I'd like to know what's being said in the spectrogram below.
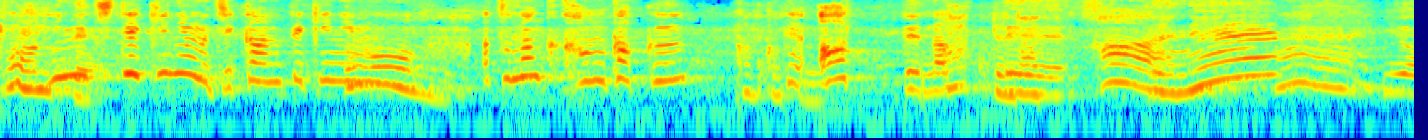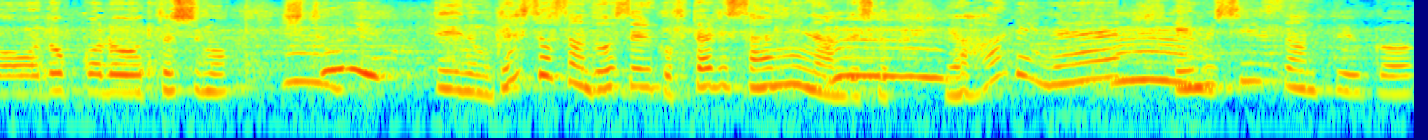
ポンって。日にち的にも時間的にも、あとなんか感覚感覚。であってなってはい。ね、いやだから私も一人っていうのもゲストさん同性いるか2人3人なんですけど、やはりね、MC さんというか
